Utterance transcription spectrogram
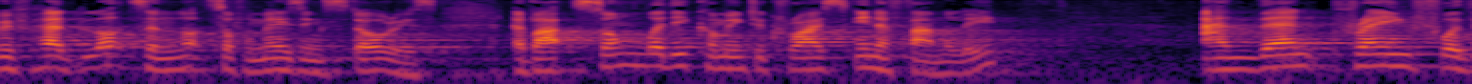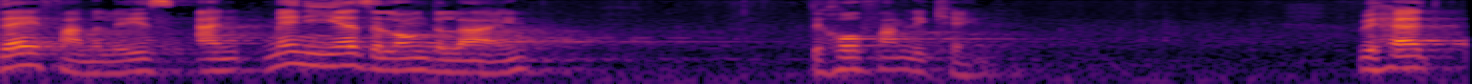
We've had lots and lots of amazing stories about somebody coming to Christ in a family and then praying for their families. And many years along the line, the whole family came. We had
